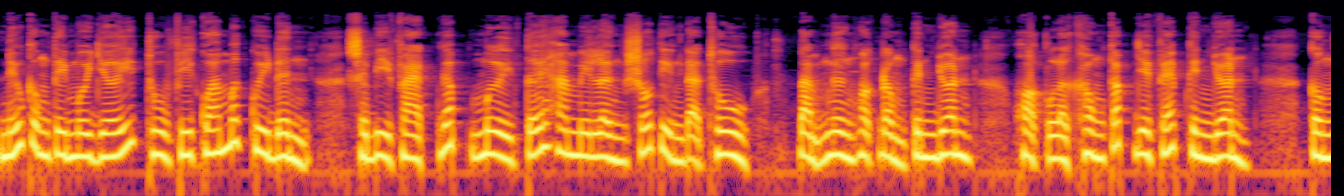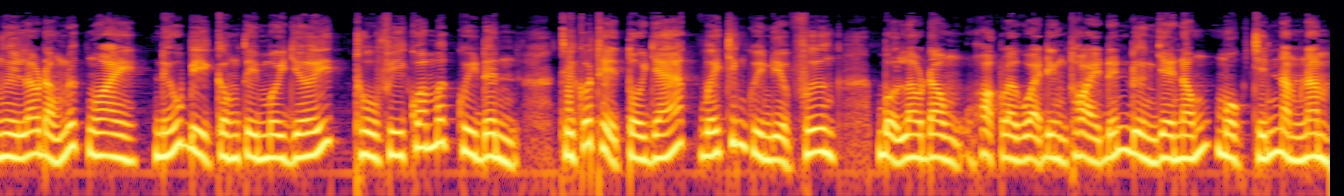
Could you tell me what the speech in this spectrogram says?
nếu công ty môi giới thu phí quá mức quy định sẽ bị phạt gấp 10 tới 20 lần số tiền đã thu, tạm ngừng hoạt động kinh doanh hoặc là không cấp giấy phép kinh doanh. Còn người lao động nước ngoài nếu bị công ty môi giới thu phí quá mức quy định thì có thể tố giác với chính quyền địa phương, Bộ Lao động hoặc là gọi điện thoại đến đường dây nóng 1955.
